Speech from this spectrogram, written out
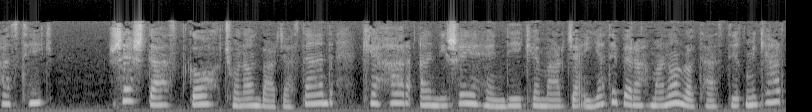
هستیک شش دستگاه چنان برجستند که هر اندیشه هندی که مرجعیت برهمنان را تصدیق می کرد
